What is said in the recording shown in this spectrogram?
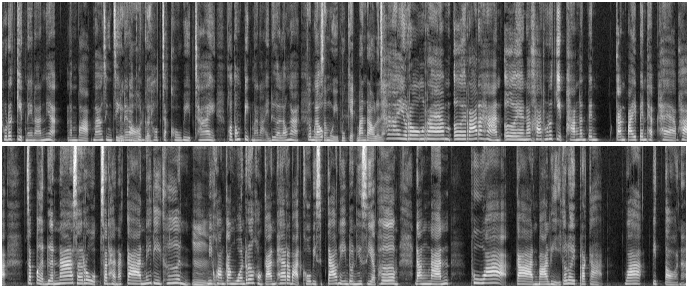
ธุรกิจในนั้นเนี่ยลำบากมากจริงๆ นึกออกได้รับผลกระทบจากโควิด ใช่เพราะต้องปิดมาหลายเดือนแล้วไงก็เหมือนแล้วสมุยภูเก็ตบ้านเราเลยแหละ ใช่ โรงแรมเอยร้านอาหารเอยนะคะ ธุรกิจพังกันเป็นกันไปเป็นแถบๆค่ะ จะเปิดเดือนหน้าสรุปสถานการณ์ไม่ดีขึ้นอืมมีความกังวลเรื่องของการแพร่ระบาดโควิด -19 ในอินโดนีเซียเพิ่ม ดังนั้น ผู้ว่าการบาหลีก็เลยประกาศว่าปิดต่อนะ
